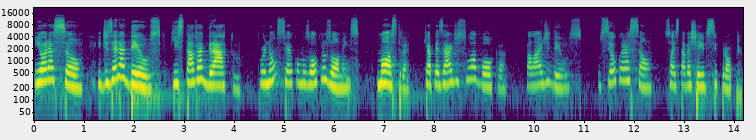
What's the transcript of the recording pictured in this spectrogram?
em oração e dizer a Deus que estava grato por não ser como os outros homens, mostra que, apesar de sua boca falar de Deus, o seu coração só estava cheio de si próprio.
